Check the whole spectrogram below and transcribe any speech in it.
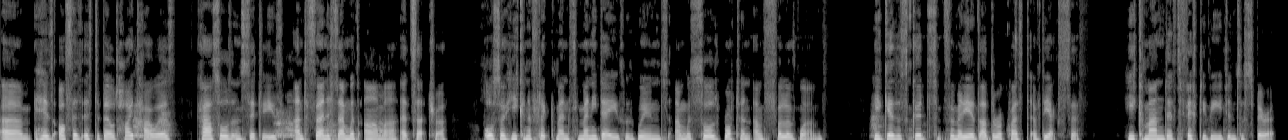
Um, his office is to build high towers, castles, and cities, and to furnish them with armour, etc. Also, he can afflict men for many days with wounds and with sores rotten and full of worms. He gives us good familiars at the request of the exorcist. He commandeth fifty legions of spirits.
